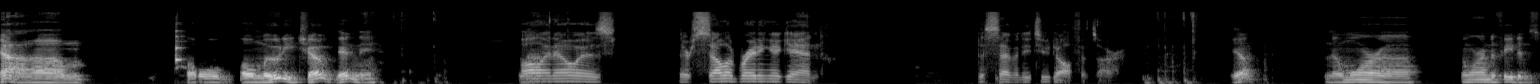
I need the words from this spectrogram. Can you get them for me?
Yeah. Um. Old old Moody choked, didn't he? All I know is they're celebrating again. The 72 Dolphins are. Yep. No more uh no more undefeateds.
